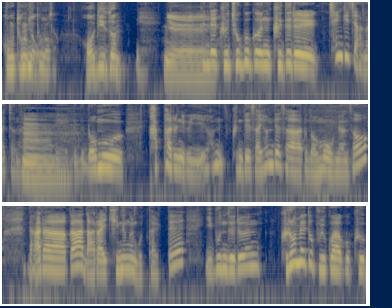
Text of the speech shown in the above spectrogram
공통적으로 공통적. 어디든. 예. 예. 근데 그 조국은 그들을 챙기지 않았잖아요. 음. 예. 근데 너무 가파른 이 현, 근대사 현대사로 넘어오면서 나라가 나라의 기능을 못할 때 이분들은 그럼에도 불구하고 그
